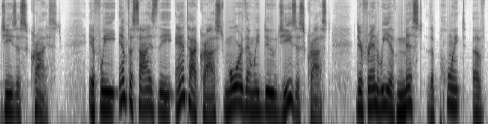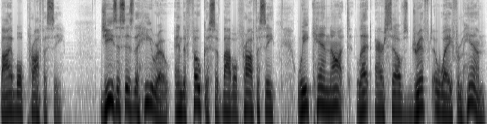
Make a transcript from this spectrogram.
Jesus Christ. If we emphasize the Antichrist more than we do Jesus Christ, dear friend, we have missed the point of Bible prophecy. Jesus is the hero and the focus of Bible prophecy. We cannot let ourselves drift away from Him.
